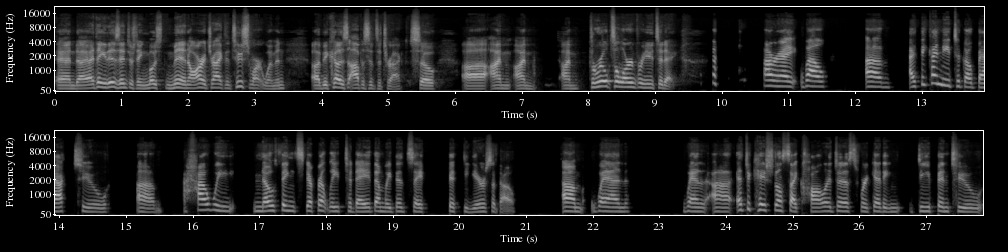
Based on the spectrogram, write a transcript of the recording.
And uh, I think it is interesting. Most men are attracted to smart women uh, because opposites attract. So uh, I'm I'm I'm thrilled to learn from you today. All right. Well, um, I think I need to go back to um, how we know things differently today than we did, say, 50 years ago. Um, when when uh, educational psychologists were getting deep into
